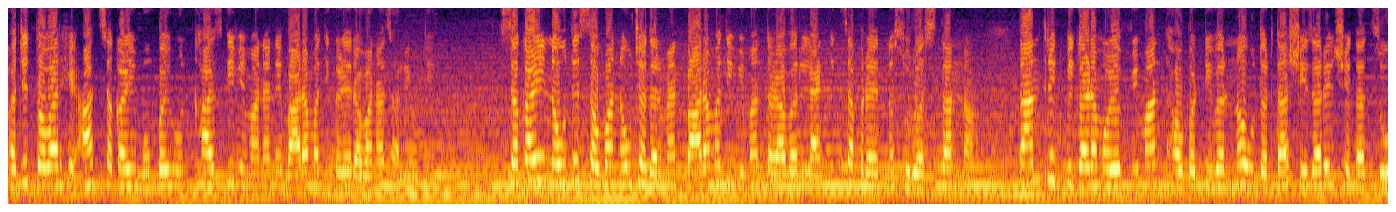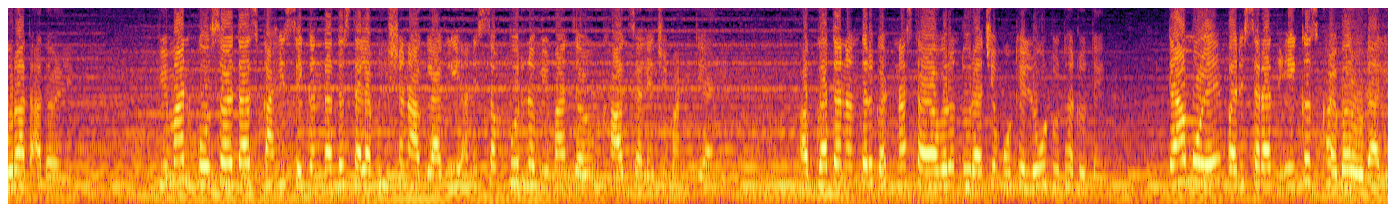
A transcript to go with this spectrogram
अजित पवार हे आज सकाळी मुंबईहून खासगी विमानाने बारामतीकडे रवाना झाले होते. सकाळी नऊ ते सव्वा नऊच्या दरम्यान बारामती विमानतळावर लँडिंगचा प्रयत्न सुरू असताना तांत्रिक बिघाडामुळे विमान धावपट्टीवर न उतरता शेजारील शेतात जोरात आदळले. विमान कोसळताच काही सेकंदातच त्याला भीषण आग लागली आणि संपूर्ण विमान जळून खाक झाल्याची माहिती आहे. अपघातानंतर घटनास्थळावरून धुराचे मोठे लोट उठत होते. त्यामुळे परिसरात एकच खळबळ उडाली.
